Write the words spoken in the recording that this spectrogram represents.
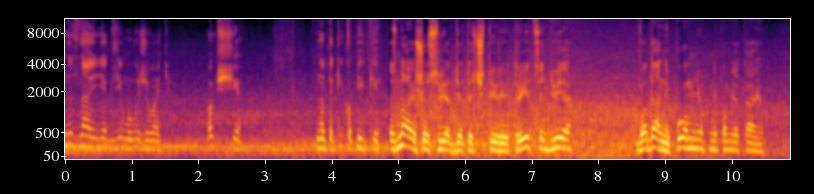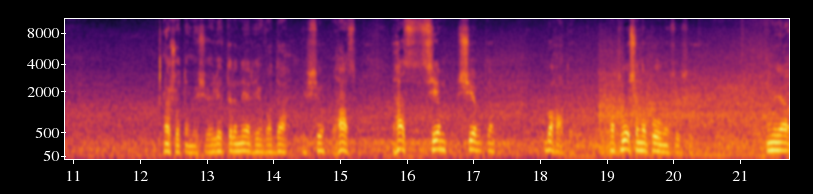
Не знаю, як зиму виживати. Взагалі. На такі копійки. Знаю, що світ десь 4,32. Вода не помню, не пам'ятаю. А що там ще? Електроенергія, вода і все. Газ. Газ 7 з чим-то. Багато. Оплачено повністю все. У меня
